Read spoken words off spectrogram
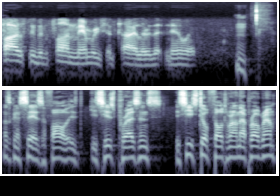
positive and fond memories of Tyler that knew him. Hmm. I was going to say, as a follow, is, is his presence is he still felt around that program?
